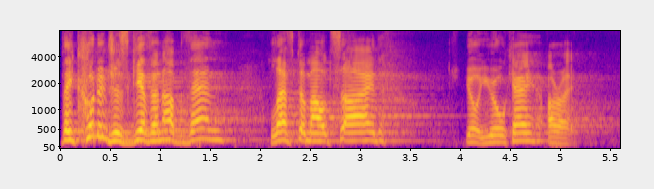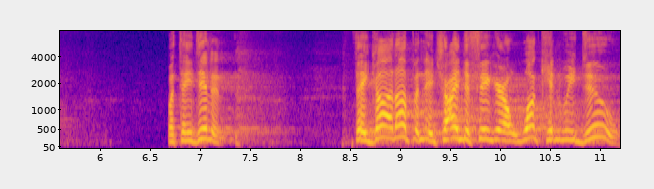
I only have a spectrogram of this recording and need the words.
They could have just given up then, left them outside. Yo, you okay? All right. But they didn't. They got up and they tried to figure out what can we do?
